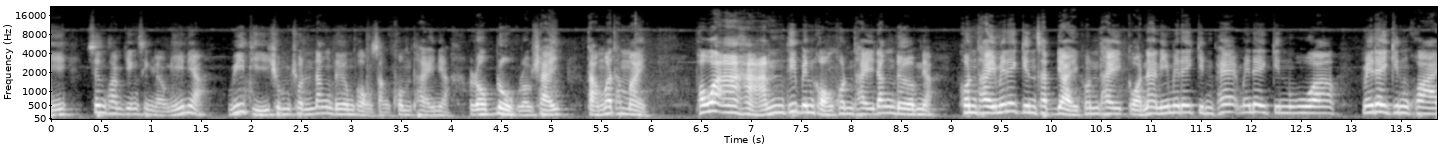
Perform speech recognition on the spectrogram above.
นี้ ซึ่งความจริงสิ่งเหล่านี้เนี่ยวิถีชุมชนดั้งเดิมของสังคมไทยเนี่ยเราปลูกเราใช้ถามว่าทำไม เพราะว่าอาหารที่เป็นของคนไทยดั้งเดิมเนี่ย คนไทยไม่ได้กินสัตว์ใหญ่ คนไทยก่อนหน้านี้ไม่ได้กินแพะไม่ได้กินวัว ไม่ได้กินควาย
